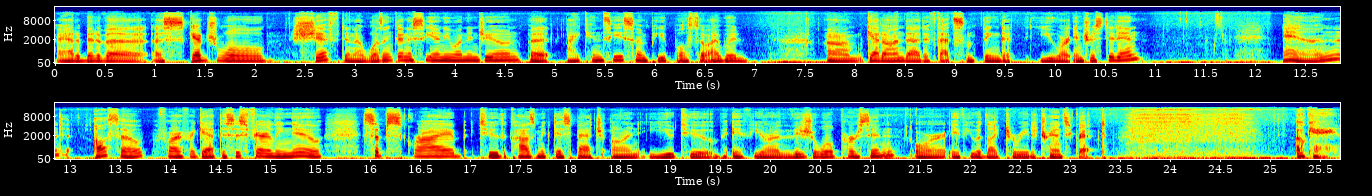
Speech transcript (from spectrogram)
I had a bit of a, a schedule shift and I wasn't going to see anyone in June, but I can see some people. So I would um, get on that if that's something that you are interested in. And also, before I forget, this is fairly new. Subscribe to the Cosmic Dispatch on YouTube if you're a visual person or if you would like to read a transcript. Okay,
